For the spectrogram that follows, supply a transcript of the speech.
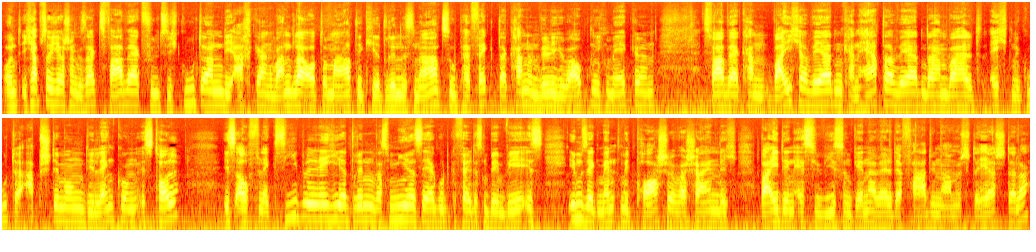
Und ich habe es euch ja schon gesagt, das Fahrwerk fühlt sich gut an. Die 8-Gang-Wandlerautomatik hier drin ist nahezu perfekt. Da kann und will ich überhaupt nicht mäkeln. Das Fahrwerk kann weicher werden, kann härter werden. Da haben wir halt echt eine gute Abstimmung. Die Lenkung ist toll ist auch flexibel hier drin. Was mir sehr gut gefällt, ist ein BMW, ist im Segment mit Porsche wahrscheinlich bei den SUVs und generell der fahrdynamischste Hersteller.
